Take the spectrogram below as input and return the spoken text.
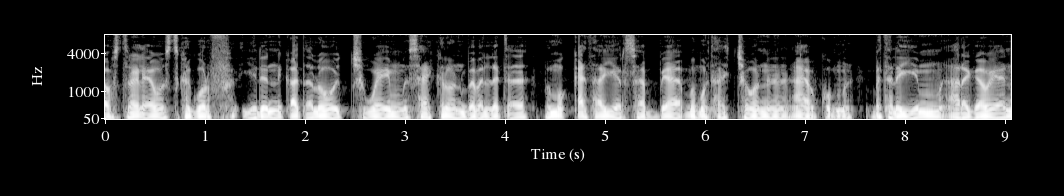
አውስትራሊያ ውስጥ ከጎርፍ የደን ቃጠሎዎች ወይም ሳይክሎን በበለጠ በሞቃት አየር ሳቢያ መሞታቸውን አያውቁም። በተለይም አረጋውያን፣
